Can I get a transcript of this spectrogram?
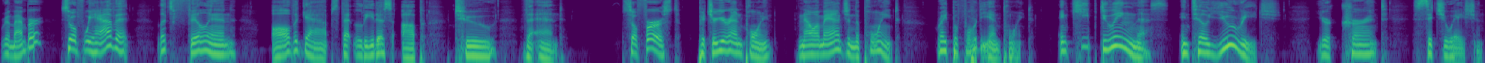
Remember? So if we have it, let's fill in all the gaps that lead us up to the end. So first, picture your end point. Now imagine the point right before the end point and keep doing this until you reach your current situation.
